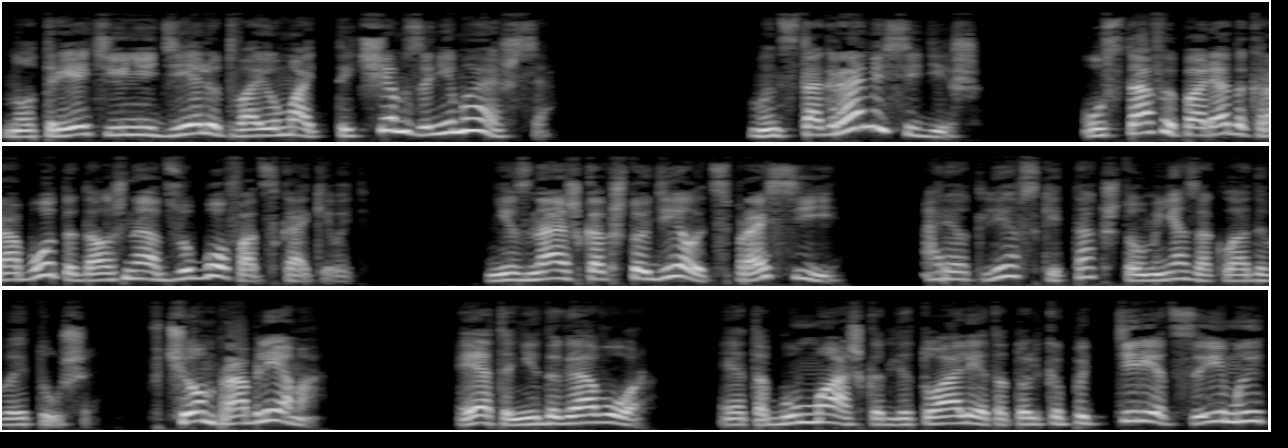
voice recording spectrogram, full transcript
Но третью неделю, твою мать, ты чем занимаешься? В Инстаграме сидишь? Устав и порядок работы должны от зубов отскакивать. Не знаешь, как что делать, спроси. Орёт Левский так, что у меня закладывает уши. В чем проблема? Это не договор. Это бумажка для туалета, только подтереться им и...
